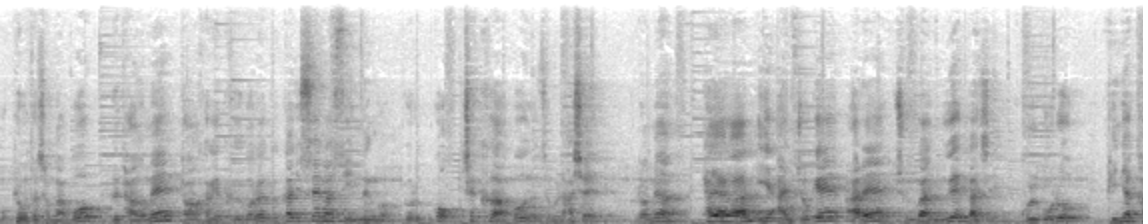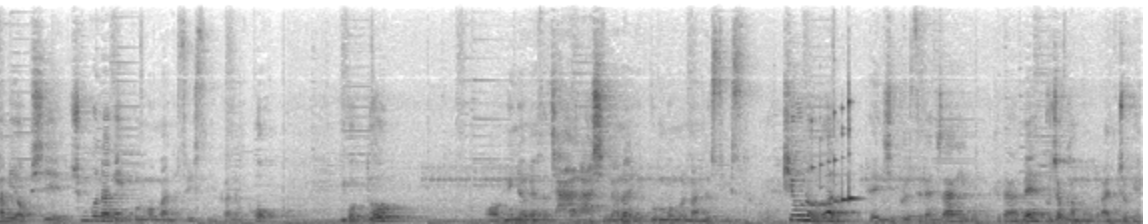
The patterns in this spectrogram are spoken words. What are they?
목표부터 정하고 그 다음에 정확하게 그거를 끝까지 수행할 수 있는 거. 이거를 꼭 체크하고 연습을 하셔야 돼요. 그러면 다양한 이 안쪽에 아래 중간 위에까지 골고루 빈약함이 없이 충분하게 이쁜 몸 만들 수 있으니까는 꼭 이것도 어, 유념해서 잘 하시면 이쁜 몸을 만들 수 있을 거예요. 키우는 건 벤치 프레스는 짱이고 그 다음에 부족한 몸을 안쪽에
